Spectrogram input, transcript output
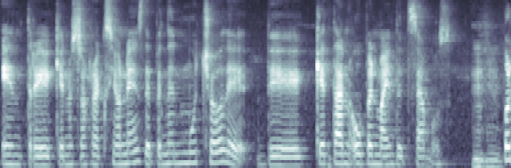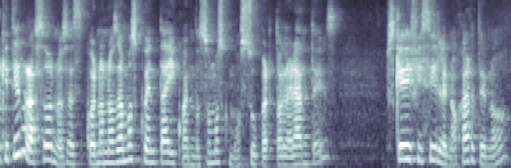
entre que nuestras reacciones dependen mucho de, de qué tan open-minded seamos. Porque tiene razón, o sea, cuando nos damos cuenta y cuando somos como súper tolerantes, pues qué difícil enojarte, ¿no?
